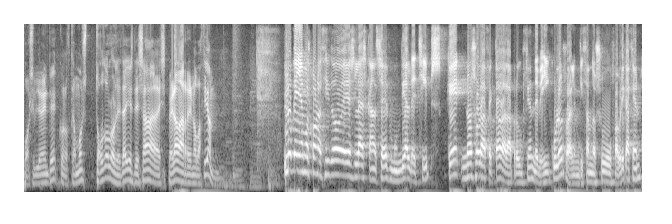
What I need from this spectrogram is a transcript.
posiblemente conozcamos todos los detalles de esa esperada renovación. Lo que ya hemos conocido es la escasez mundial de chips, que no solo ha afectado a la producción de vehículos, ralentizando su fabricación,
